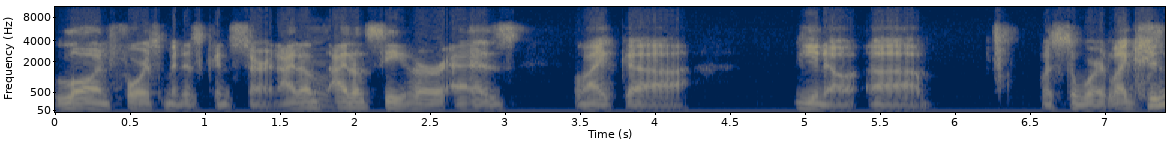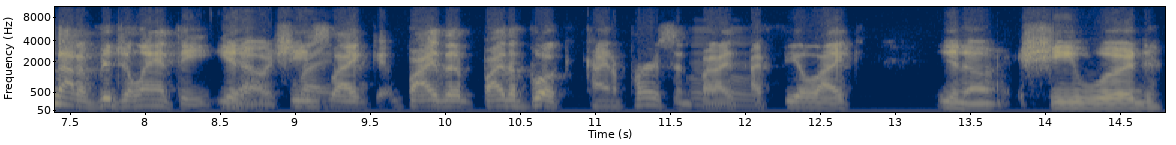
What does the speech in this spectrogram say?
law enforcement is concerned. I don't Hmm. I don't see her as like uh you know uh what's the word like she's not a vigilante you Yeah, know she's right. like by the by the book kind of person but Mhm. I, I feel like you know she would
